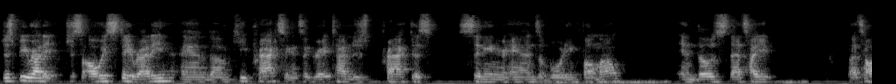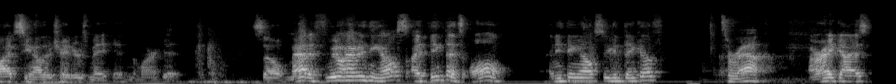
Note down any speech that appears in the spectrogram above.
just be ready. Just always stay ready and um, keep practicing. It's a great time to just practice sitting in your hands, avoiding FOMO, and those that's how you that's how I've seen other traders make it in the market. So Matt, if we don't have anything else, I think that's all. Anything else you can think of? That's a wrap. All right, guys.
